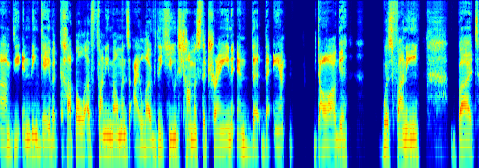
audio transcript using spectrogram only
Um, the ending gave a couple of funny moments. I loved the huge Thomas the Train and the the ant dog was funny, but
